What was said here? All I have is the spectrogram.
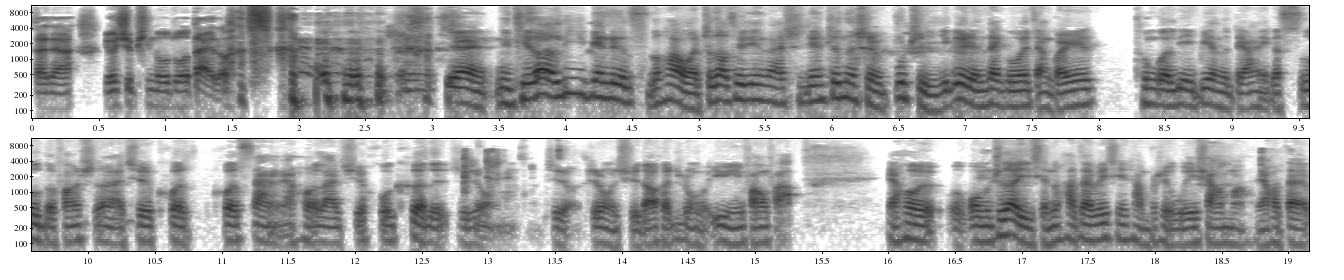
大家尤其拼多多带的。对你提到裂变这个词的话，我知道最近一段时间真的是不止一个人在给我讲关于通过裂变的这样一个思路的方式来去扩扩散，然后来去获客的这种这种这种渠道和这种运营方法。然后我我们知道以前的话，在微信上不是有微商嘛，然后在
